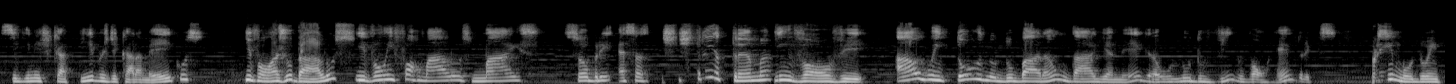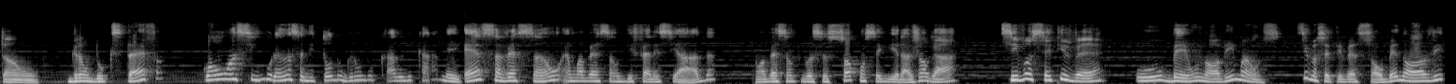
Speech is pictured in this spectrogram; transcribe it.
significativos de Carameicos, que vão ajudá-los e vão informá-los mais sobre essa estranha trama que envolve algo em torno do Barão da Águia Negra, o Ludovino von Hendrix, primo do então Grão-Duque Stefan, com a segurança de todo o Grão-Ducado de Caramego. Essa versão é uma versão diferenciada, uma versão que você só conseguirá jogar se você tiver o B19 em mãos. Se você tiver só o B9,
